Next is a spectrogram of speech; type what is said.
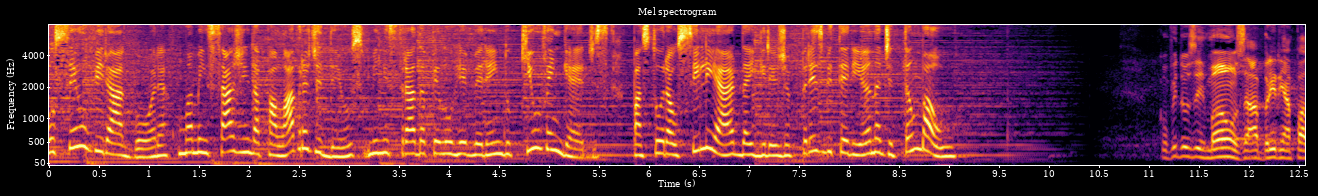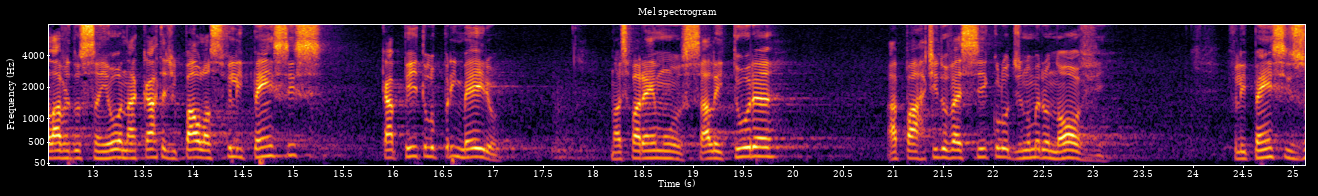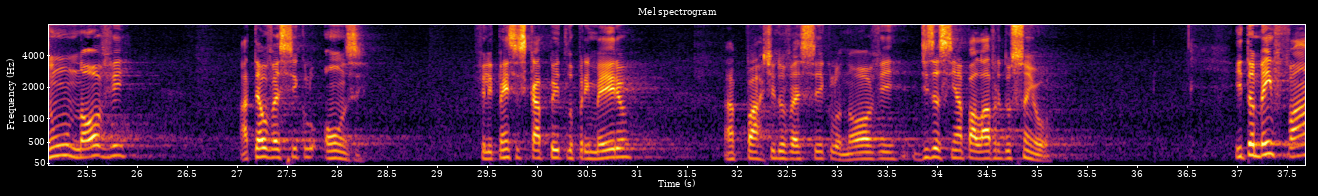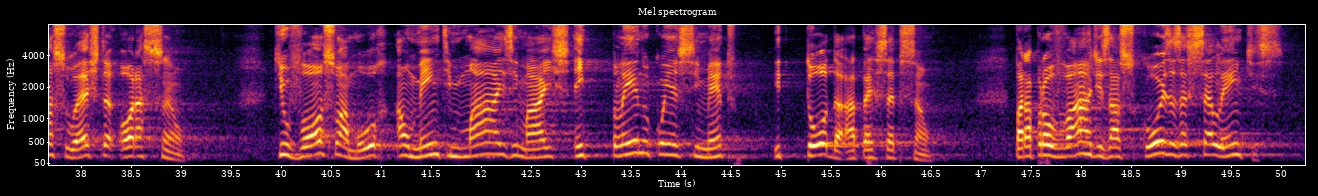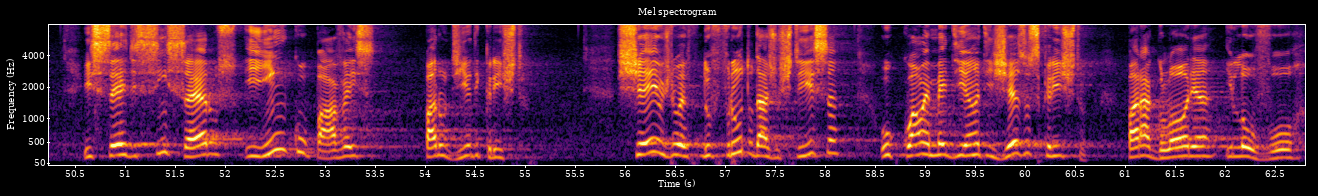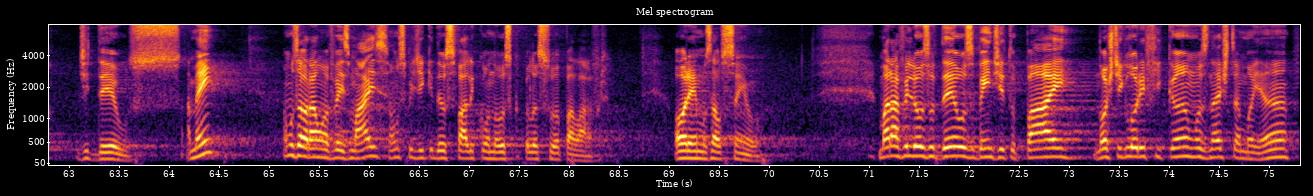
Você ouvirá agora uma mensagem da Palavra de Deus ministrada pelo Reverendo Kilven Guedes, pastor auxiliar da Igreja Presbiteriana de Tambaú. Convido os irmãos a abrirem a palavra do Senhor na carta de Paulo aos Filipenses, capítulo 1. Nós faremos a leitura a partir do versículo de número 9. Filipenses 1, 9 até o versículo 11. Filipenses capítulo 1, a partir do versículo 9, diz assim a palavra do Senhor. E também faço esta oração, que o vosso amor aumente mais e mais em pleno conhecimento e toda a percepção, para provardes as coisas excelentes e serdes sinceros e inculpáveis para o dia de Cristo, cheios do, do fruto da justiça o qual é mediante Jesus Cristo, para a glória e louvor de Deus. Amém? Vamos orar uma vez mais, vamos pedir que Deus fale conosco pela Sua palavra. Oremos ao Senhor. Maravilhoso Deus, bendito Pai, nós te glorificamos nesta manhã,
